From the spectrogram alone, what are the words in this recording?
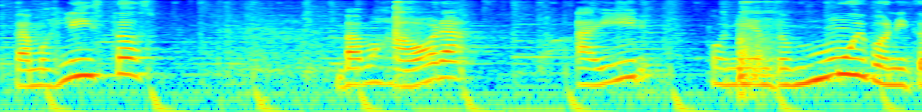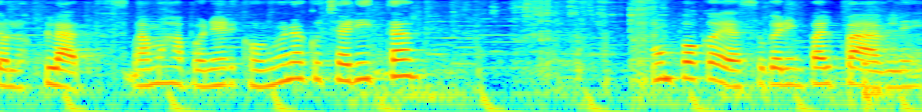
Estamos listos. Vamos ahora a ir poniendo muy bonitos los platos. Vamos a poner con una cucharita un poco de azúcar impalpable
